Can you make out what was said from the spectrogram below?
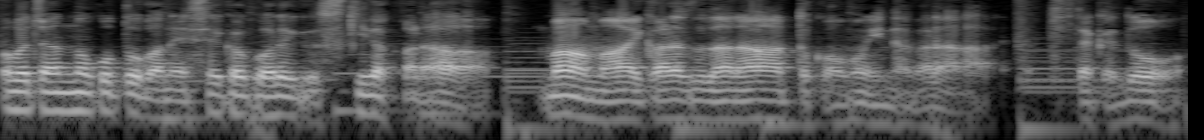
馬場ちゃんのことがね、性格悪いけど好きだから、まあまあ相変わらずだな、とか思いながらやってたけど、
